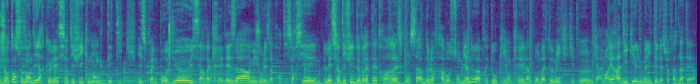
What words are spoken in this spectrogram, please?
J'entends souvent dire que les scientifiques manquent d'éthique. Ils se prennent pour Dieu, ils servent à créer des armes, ils jouent les apprentis sorciers... Les scientifiques devraient être responsables de leurs travaux, ce sont bien eux, après tout, qui ont créé la bombe atomique qui peut carrément éradiquer l'humanité de la surface de la Terre.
